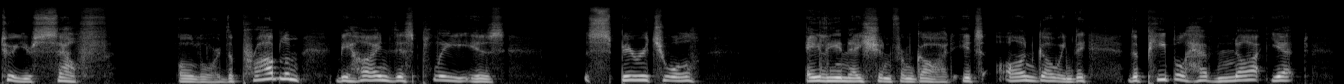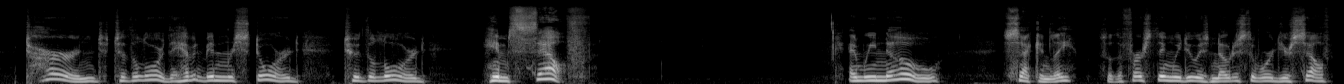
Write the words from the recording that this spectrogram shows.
to yourself, O Lord. The problem behind this plea is spiritual alienation from God. It's ongoing. The, the people have not yet turned to the Lord, they haven't been restored to the Lord Himself. And we know, secondly, so the first thing we do is notice the word yourself.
